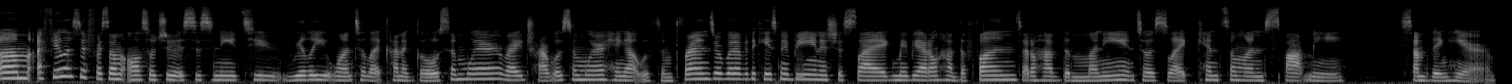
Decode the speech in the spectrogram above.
Um, I feel as if for some also, too, it's this need to really want to, like, kind of go somewhere, right? Travel somewhere, hang out with some friends or whatever the case may be. And it's just like, maybe I don't have the funds, I don't have the money. And so it's like, can someone spot me? something here.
